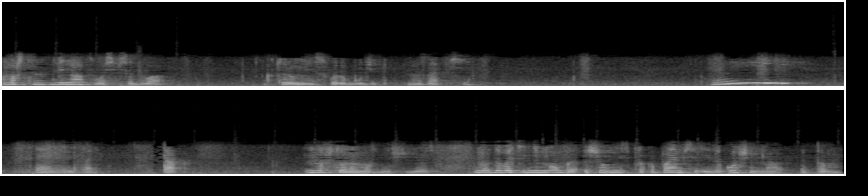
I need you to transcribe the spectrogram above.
А может это 12.82, которое у меня скоро будет на записи. Э, летай. Так. Ну что нам можно еще делать? Ну, давайте немного еще вниз прокопаемся и закончим на этом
